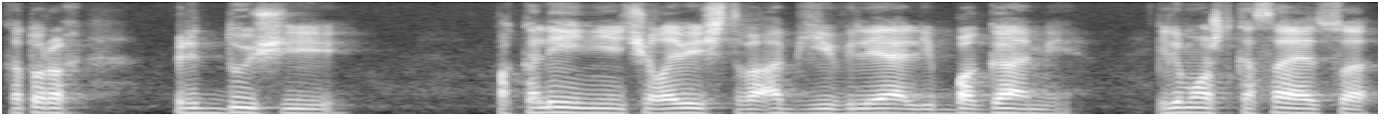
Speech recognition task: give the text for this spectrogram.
которых предыдущие поколения человечества объявляли богами. Или может касаются,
